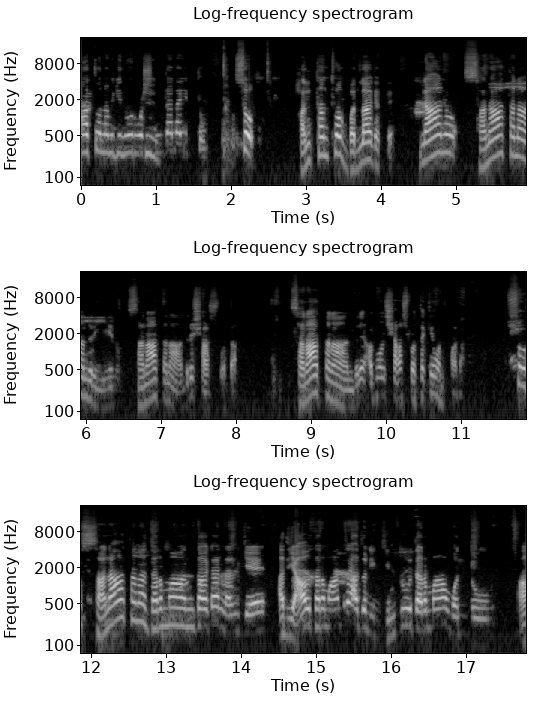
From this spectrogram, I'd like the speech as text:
ಮಾತು ನಮಗೆ ನೂರು ವರ್ಷದಿಂದ ಇತ್ತು. ಸೊ ಹಂತ ಹಂತವಾಗಿ ಬದಲಾಗತ್ತೆ. ನಾನು ಸನಾತನ ಅಂದ್ರೆ ಏನು? ಸನಾತನ ಅಂದ್ರೆ ಶಾಶ್ವತ. ಸನಾತನ ಅಂದ್ರೆ ಅದು ಒಂದು ಶಾಶ್ವತಕ್ಕೆ ಒಂದು ಪದ. ಸೊ ಸನಾತನ ಧರ್ಮ ಅಂದಾಗ ನನ್ಗೆ ಅದು ಯಾವ ಧರ್ಮ ಅಂದ್ರೆ ಅದು ಹಿಂದೂ ಧರ್ಮ ಒಂದು ಆ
